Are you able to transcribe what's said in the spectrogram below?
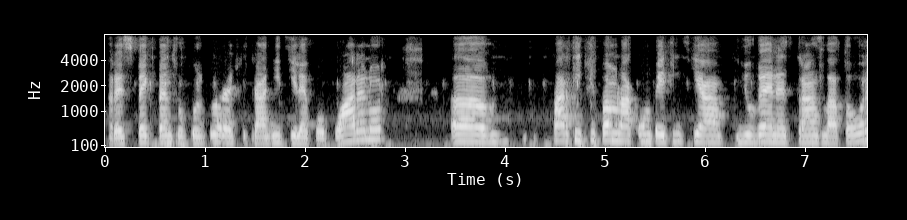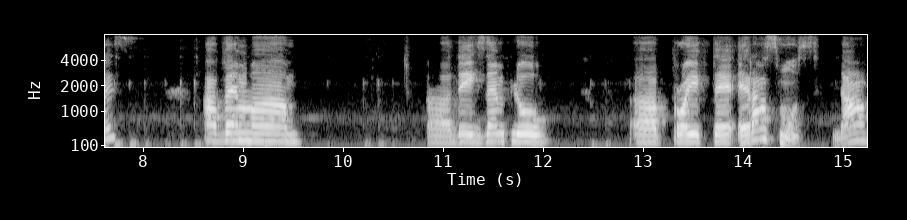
respect pentru cultură și tradițiile popoarelor. Uh, participăm la competiția Juvenes Translatores. Avem, uh, de exemplu, proiecte Erasmus, da?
